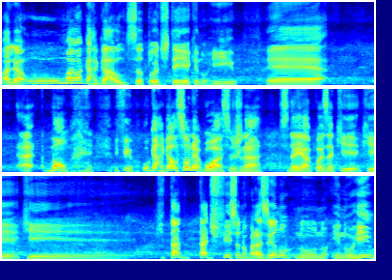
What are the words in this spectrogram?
Olha, o maior gargalo do setor de TI aqui no Rio é, é, bom, enfim, o gargalo são negócios, né? Isso daí é a coisa que que, que, que tá, tá difícil no Brasil no, no, no, e no Rio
